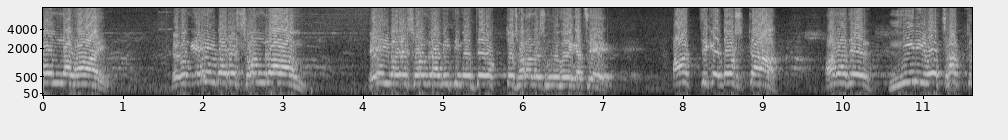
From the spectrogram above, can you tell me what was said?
কম না ভাই। এবং এইবারের সংগ্রাম এইবারের সংগ্রাম ইতিমধ্যে রক্ত ঝরানো শুরু হয়ে গেছে। আট থেকে দশটা আমাদের নিরীহ ছাত্র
